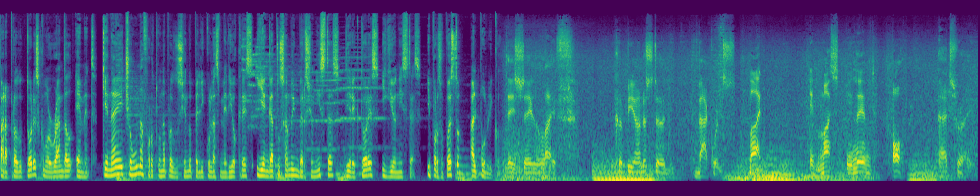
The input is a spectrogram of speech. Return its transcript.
para productores como Randall Emmett, quien ha hecho una fortuna produciendo películas mediocres y engatusando inversionistas, directores y guionistas, y por supuesto al público. They say life could be understood backwards. But it must be lived forward. That's right.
